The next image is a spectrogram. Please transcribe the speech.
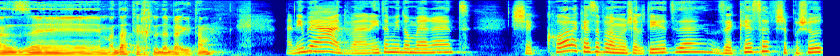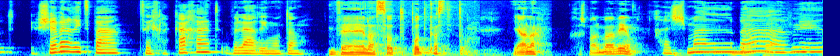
אז אה, מדעת איך לדבר איתם. אני בעד, ואני תמיד אומרת שכל הכסף הממשלתי הזה, זה כסף שפשוט יושב על הרצפה, צריך לקחת ולהרים אותו. ולעשות פודקאסט איתו. יאללה, חשמל באוויר. חשמל באוויר.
